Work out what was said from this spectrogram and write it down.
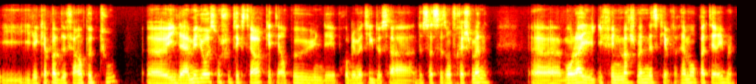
il, est capable de faire un peu de tout. il a amélioré son shoot extérieur, qui était un peu une des problématiques de sa, de sa saison freshman. bon là, il, fait une marche madness qui est vraiment pas terrible.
